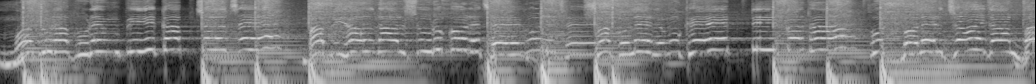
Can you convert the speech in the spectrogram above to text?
মথুরাপুর এমপি কাপ চলছে, বাবরি হালদার শুরু করেছে। সকলের মুখে একটি কথা, ফুটবলের জয়গান বাজবে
